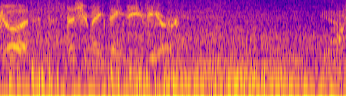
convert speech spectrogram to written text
Good. This should make things easier. Yeah.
